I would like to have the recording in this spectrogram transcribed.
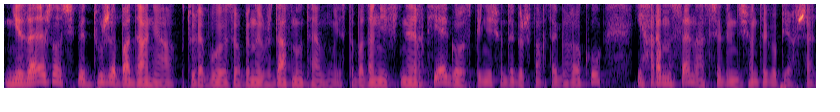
niezależne od siebie duże badania, które były zrobione już dawno temu. Jest to badanie Finertiego z 1954 roku i Harmsena z 1971.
